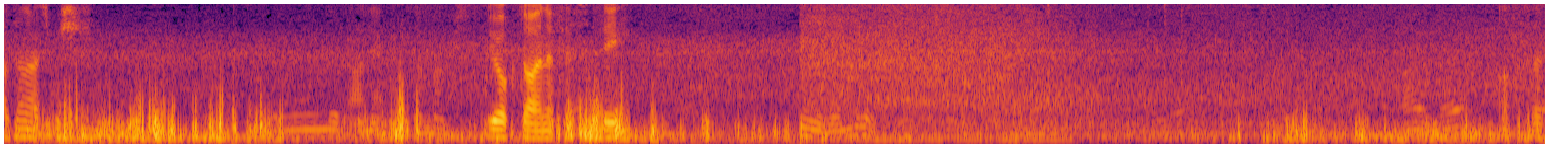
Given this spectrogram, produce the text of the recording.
Ağzını açmış. Daha nefes almamış. Yok daha nefes değil. Aferin.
